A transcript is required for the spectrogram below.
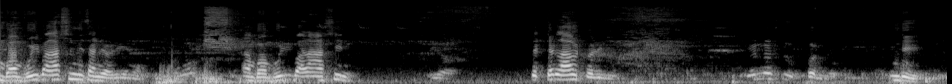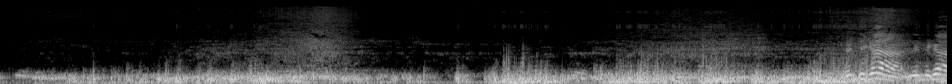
Bambu Pak Asin misalnya hari ini. Bambu Pak Asin. Iya. Cedek laut kali ini. Kene stuben. Endi? Lintiga, lintiga.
